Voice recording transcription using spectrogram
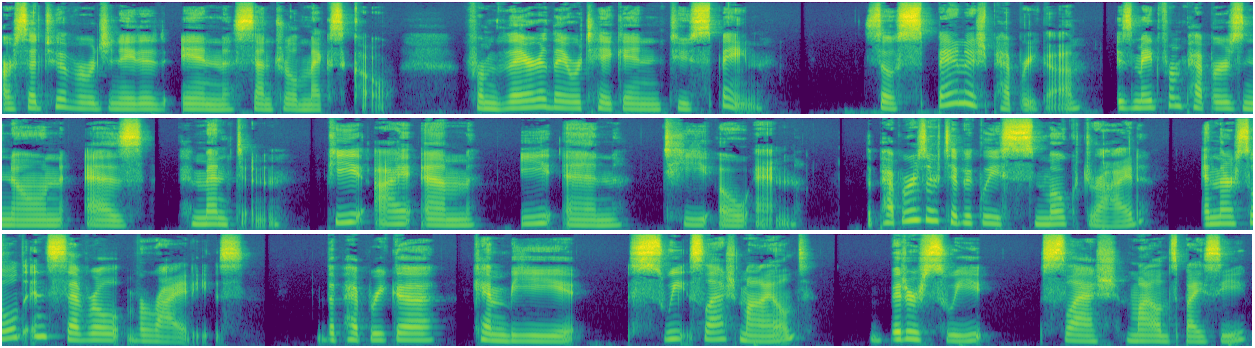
are said to have originated in central Mexico. From there, they were taken to Spain. So, Spanish paprika is made from peppers known as pimenton, P I M E N T O N. The peppers are typically smoke dried and they're sold in several varieties. The paprika can be sweet slash mild, bittersweet slash mild spicy,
